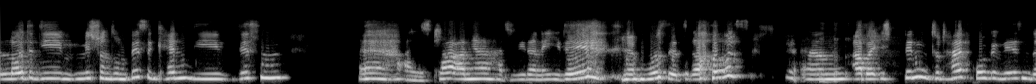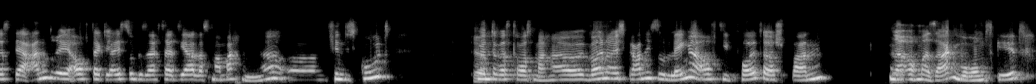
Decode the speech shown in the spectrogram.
Leute, die mich schon so ein bisschen kennen, die wissen, äh, alles klar, Anja hatte wieder eine Idee, muss jetzt raus. Ähm, aber ich bin total froh gewesen, dass der André auch da gleich so gesagt hat, ja, lass mal machen. Ne? Äh, Finde ich gut, ja. könnte was draus machen. Aber wir wollen euch gar nicht so länger auf die Folter spannen. Na, auch mal sagen, worum es geht.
